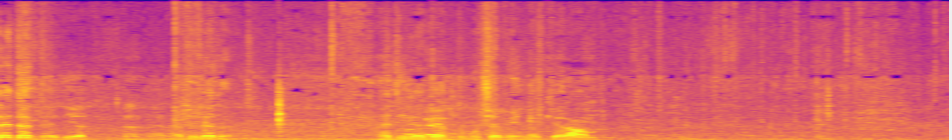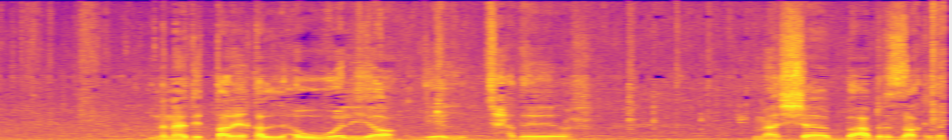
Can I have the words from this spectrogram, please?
لا دند هذه هذه لا دند هذه لا دند متابعينا الكرام. من هذه الطريقة الأولية ديال التحضير مع الشاب عبد الرزاق. إذا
